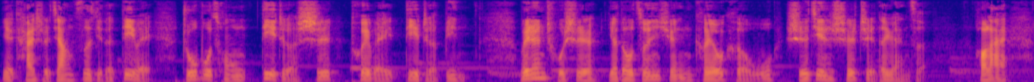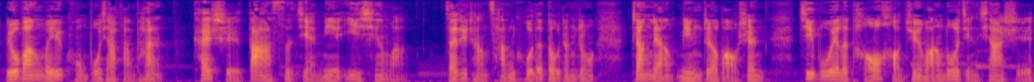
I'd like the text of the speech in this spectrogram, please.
也开始将自己的地位逐步从帝者师退为帝者宾，为人处事也都遵循可有可无、时进时止的原则。后来，刘邦唯恐部下反叛，开始大肆歼灭异姓王。在这场残酷的斗争中，张良明哲保身，既不为了讨好君王落井下石，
